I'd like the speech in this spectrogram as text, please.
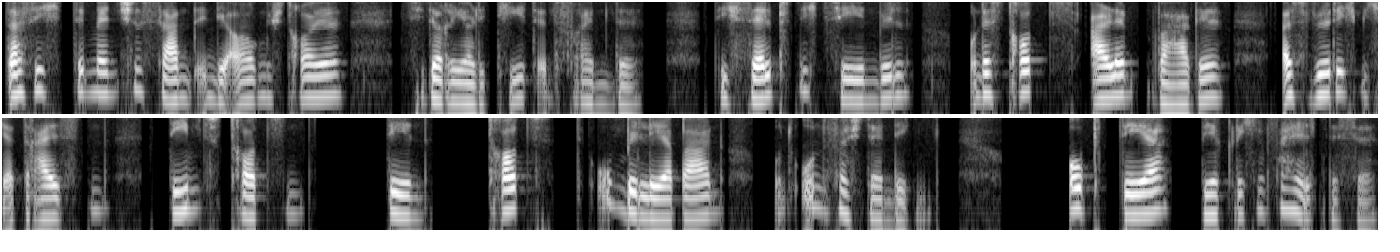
dass ich den Menschen Sand in die Augen streue, sie der Realität entfremde, die ich selbst nicht sehen will und es trotz allem wage, als würde ich mich erdreisten, dem zu trotzen, den trotz Unbelehrbaren und Unverständigen, ob der wirklichen Verhältnisse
